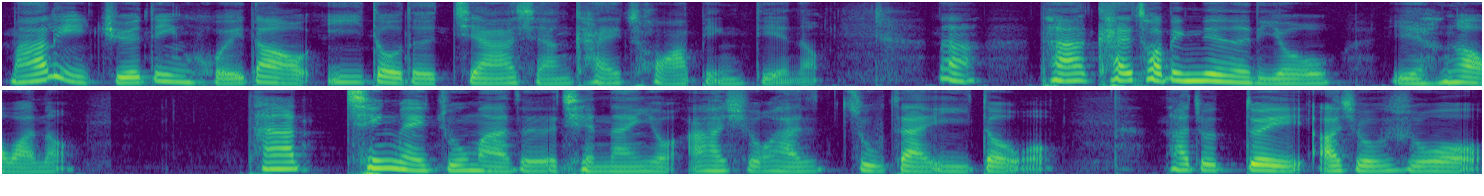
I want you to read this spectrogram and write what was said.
马里决定回到伊豆的家乡开搓冰店哦。那他开搓冰店的理由也很好玩哦。他青梅竹马的前男友阿修还是住在伊豆哦。他就对阿修说：“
